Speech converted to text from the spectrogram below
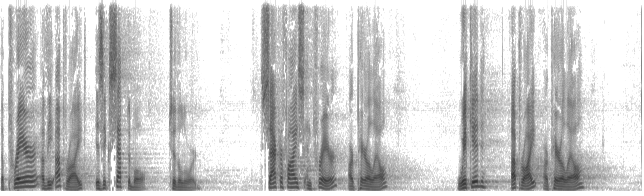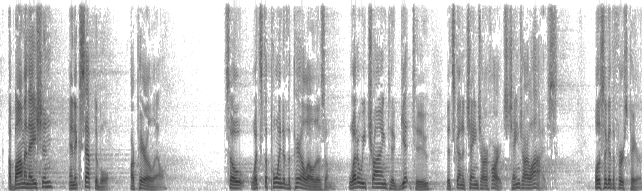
The prayer of the upright is acceptable to the Lord. Sacrifice and prayer are parallel. Wicked, upright are parallel. Abomination and acceptable are parallel. So, what's the point of the parallelism? What are we trying to get to that's going to change our hearts, change our lives? Well, let's look at the first pair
